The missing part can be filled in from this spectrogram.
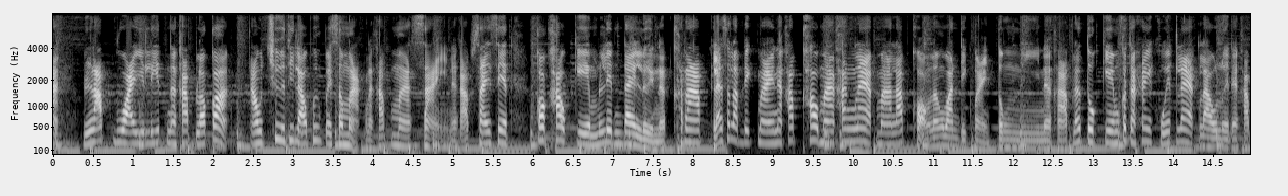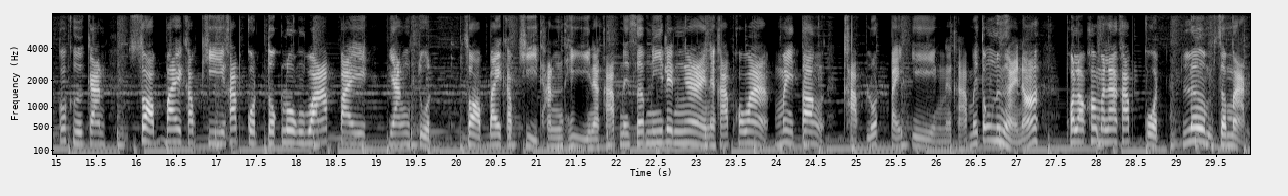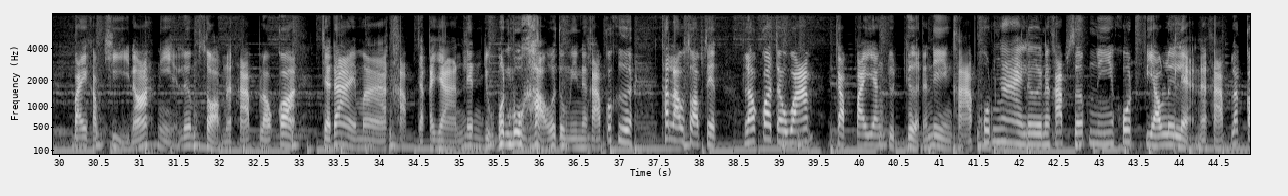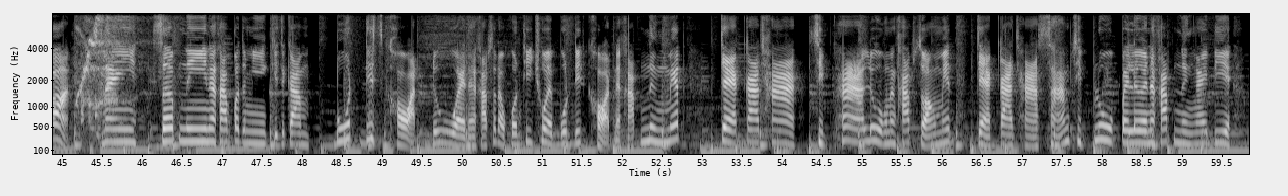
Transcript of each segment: รับไวลิสนะครับ แล้วก็เอาชื่อที่เราเพิ่งไปสมัครนะครับ มาใส่นะครับ ใส่เสร็จก็เข้าเกมเล่นได้เลยนะครับ และสำหรับเด็กใหม่นะครับ เข้ามาครั้งแรกมารับของรางวัลเด็กใหม่ตรงนี้นะครับ แล้วตัวเกมก็จะให้เควสแรกเราเลยนะครับ ก็คือการสอบใบขับขี่ครับ กดตกลงวาร์ปไปยังจุด สอบใบขับขี่ทันทีนะครับในเซิร์ฟนี้เล่นง่ายนะครับ เพราะว่าไม่ต้องขับรถไปเองนะครับไม่ต้องเหนื่อยเนาะพอเราเข้ามาแล้วครับ กดเริ่มสมัครใบขับขี่เนาะนี่เริ่มสอบนะครับเราก็จะได้มาขับจักรยานเล่นอยู่บนภูเขาตรงนี้นะครับ ก็คือถ้าเราสอบเสร็จเราก็จะวาร์ปกลับไปยังจุดเกิดนั่นเองครับโคตรง่ายเลยนะครับเซิร์ฟนี้โคตรเฟี้ยวเลยแหละนะครับ แล้วก็ในเซิร์ฟนี้นะครับก็จะมีกิจกรรม บูต Discord ด้วยนะครับสำหรับคนที่ช่วยบูต Discord นะครับ1เม็ดแจกกาชา 15 ลูกนะครับ 2 เม็ดแจกกาชา 30 ลูกไปเลยนะครับ1 ID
